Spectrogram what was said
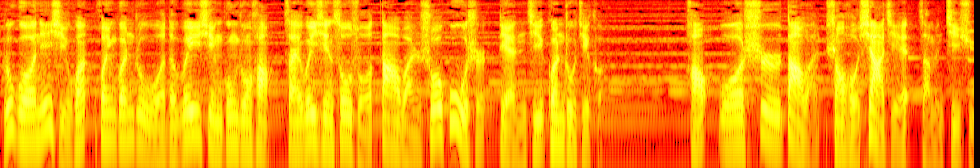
如果您喜欢，欢迎关注我的微信公众号，在微信搜索“大碗说故事”，点击关注即可。好，我是大碗，稍后下节咱们继续。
